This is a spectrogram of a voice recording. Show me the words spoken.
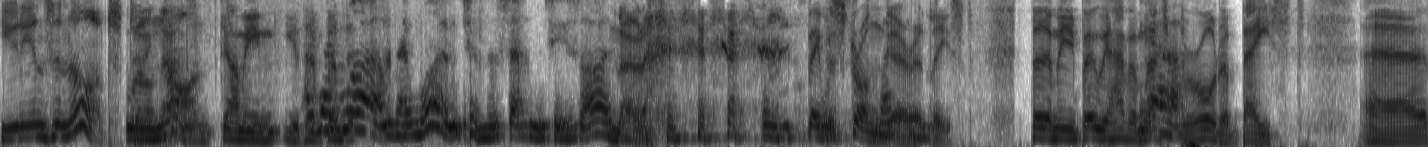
unions are not. well, Doing that. not. I mean, the, they, but, the, weren't, they weren't in the 70s either. No, they were stronger at least. but I mean, but we have a much Yeah. broader based uh,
